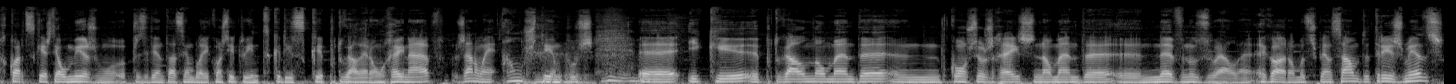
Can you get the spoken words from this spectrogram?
Recorde-se que este é o mesmo Presidente da Assembleia Constituinte que disse que Portugal era um reinado, já não é há uns tempos, uh, e que Portugal não manda uh, com os seus reis, não manda na Venezuela. Agora, uma suspensão de três meses.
